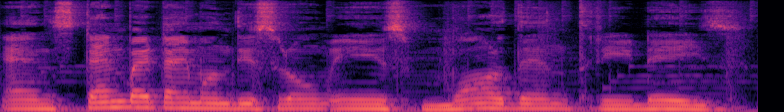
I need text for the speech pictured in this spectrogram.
and standby time on this ROM is more than 3 days.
